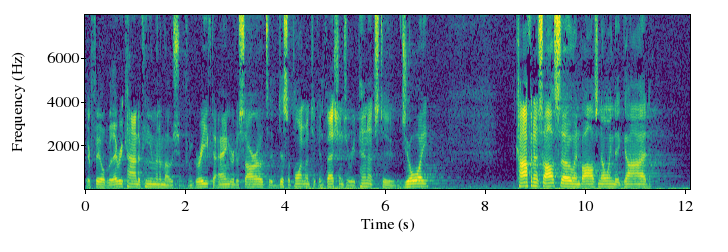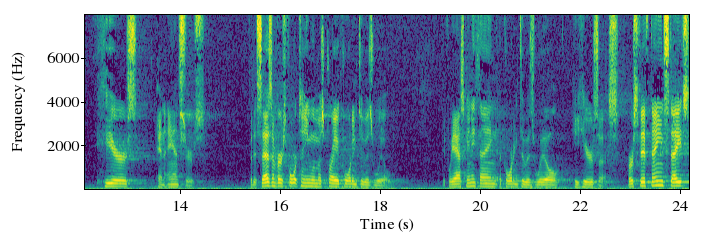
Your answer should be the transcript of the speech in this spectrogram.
They're filled with every kind of human emotion, from grief to anger to sorrow to disappointment to confession to repentance to joy. Confidence also involves knowing that God hears and answers. But it says in verse 14 we must pray according to his will. If we ask anything according to his will, he hears us. Verse 15 states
